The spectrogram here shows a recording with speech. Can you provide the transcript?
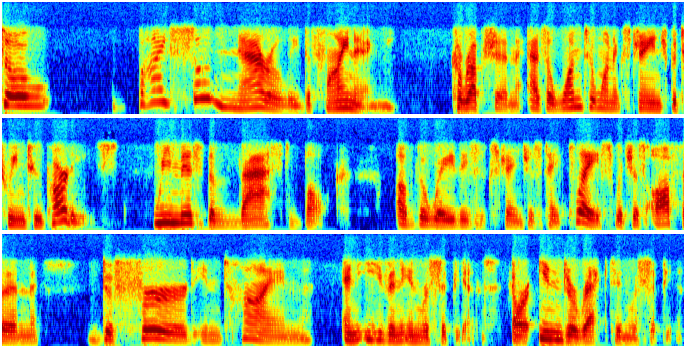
So, by so narrowly defining corruption as a one to one exchange between two parties, we miss the vast bulk of the way these exchanges take place, which is often deferred in time and even in recipient or indirect in recipient.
